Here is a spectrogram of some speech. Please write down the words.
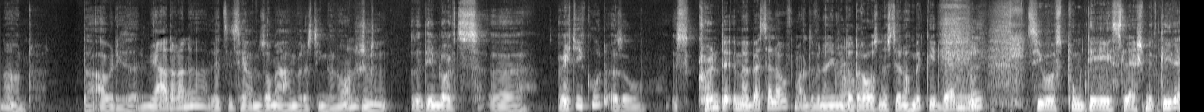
Na, und da arbeite ich seit einem Jahr dran. Letztes Jahr im Sommer haben wir das Ding gelauncht. Seitdem läuft es äh, richtig gut. Also es könnte immer besser laufen. Also wenn da jemand da draußen ist, der noch Mitglied werden will, seawolves.de slash Mitglieder.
